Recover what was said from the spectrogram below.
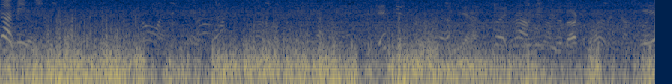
No, I mean, it's useful stuff, yeah. But, um, You should see the back of mine. yeah.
